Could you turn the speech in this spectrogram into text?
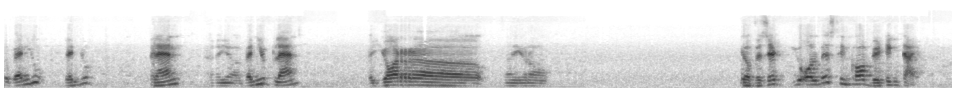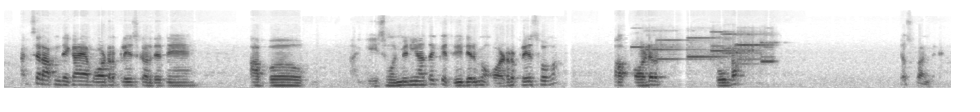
so when you when you plan uh, you know, when you plan your uh, you know your visit you always think of waiting time अक्सर आपने देखा है आप ऑर्डर प्लेस कर देते हैं अब ये समझ में नहीं आता कितनी देर में ऑर्डर प्लेस होगा ऑर्डर होगा just one minute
